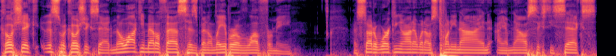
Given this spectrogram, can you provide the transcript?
Koshick, this is what Koshick said Milwaukee Metal Fest has been a labor of love for me. I started working on it when I was 29. I am now 66.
